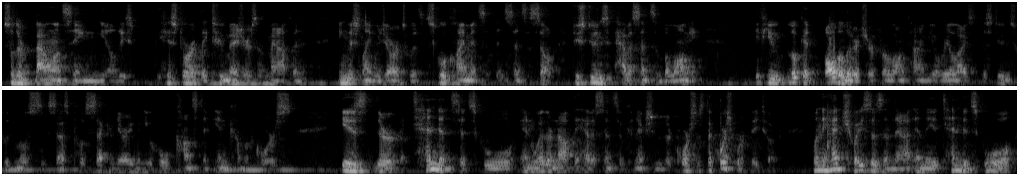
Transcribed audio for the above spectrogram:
So they're balancing you know these historically two measures of math and english language arts with school climates and sense of self. Do students have a sense of belonging? If you look at all the literature for a long time you'll realize that the students with most success post-secondary when you hold constant income of course is their attendance at school and whether or not they had a sense of connection to their courses the coursework they took when they had choices in that and they attended school,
